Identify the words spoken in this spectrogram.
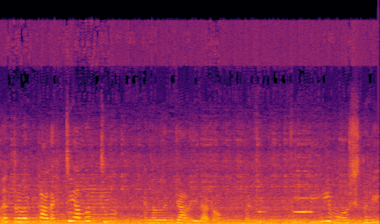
അത് എത്ര പേർക്ക് കണക്ട് ചെയ്യാൻ പറ്റും? എന്നുള്ളത് എനിക്ക് അറിയില്ല കേട്ടോ വെരി ഇമോഷണലി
